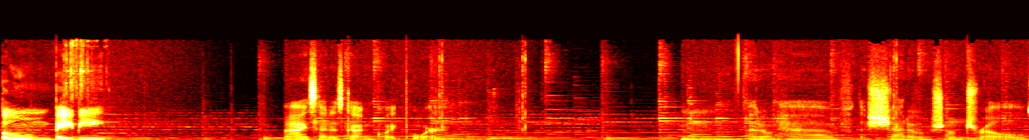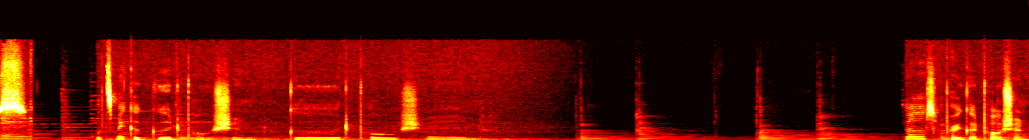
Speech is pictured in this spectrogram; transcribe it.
Boom, baby. My eyesight has gotten quite poor. Hmm, Shadow Chanterelles. Let's make a good potion. Good potion. Oh, that's a pretty good potion.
